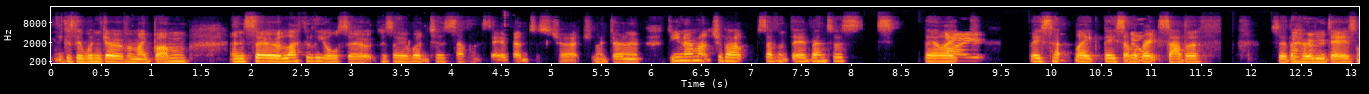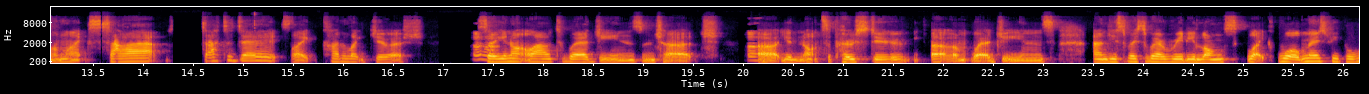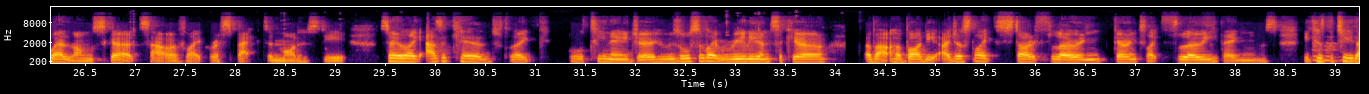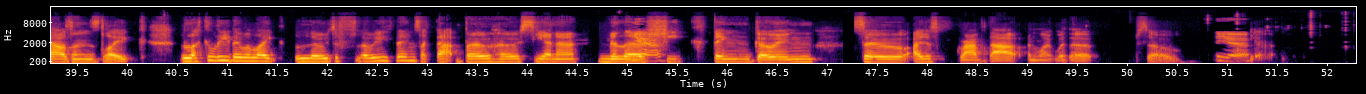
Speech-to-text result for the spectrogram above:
because they wouldn't go over my bum. And so, luckily, also because I went to Seventh Day Adventist church, and I don't know. Do you know much about Seventh Day Adventists? They're like I... they like they celebrate nope. Sabbath, so the okay. holy days on like Sat Saturday. It's like kind of like Jewish, uh-huh. so you're not allowed to wear jeans in church. Uh-huh. Uh, you're not supposed to um, wear jeans, and you're supposed to wear really long, like, well, most people wear long skirts out of like respect and modesty. So, like, as a kid, like, or teenager who was also like really insecure about her body, I just like started flowing, going to like flowy things because mm-hmm. the 2000s, like, luckily there were like loads of flowy things like that boho, Sienna, Miller yeah. chic thing going. So I just grabbed that and went with it. So yeah, yeah,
